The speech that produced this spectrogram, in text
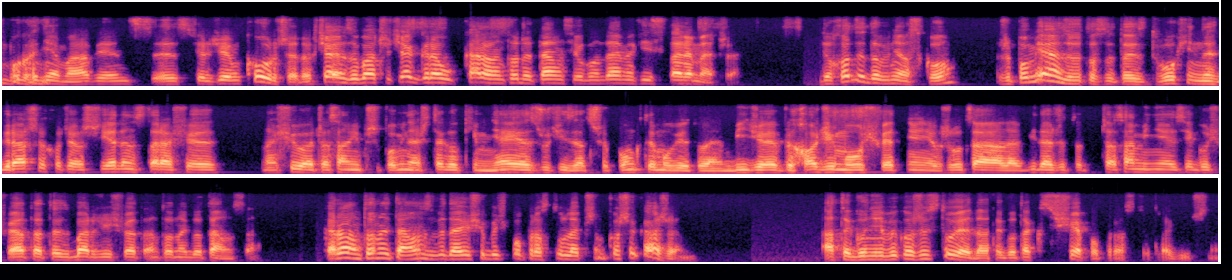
bo go nie ma, więc e, stwierdziłem, kurczę, no chciałem zobaczyć, jak grał Karl Antony Towns i oglądałem jakieś stare mecze. Dochodzę do wniosku, że pomijając, że to, to jest dwóch innych graczy, chociaż jeden stara się na siłę czasami przypominać tego, kim nie jest, rzucić za trzy punkty, mówię tu Embidzie, wychodzi mu, świetnie, nie wrzuca, ale widać, że to czasami nie jest jego świat, a to jest bardziej świat Antonego Townsa. Karol Antony Towns wydaje się być po prostu lepszym koszykarzem, a tego nie wykorzystuje, dlatego tak się po prostu tragicznie.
